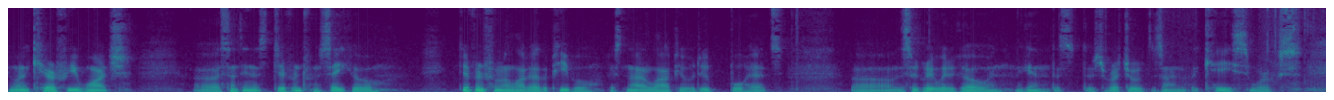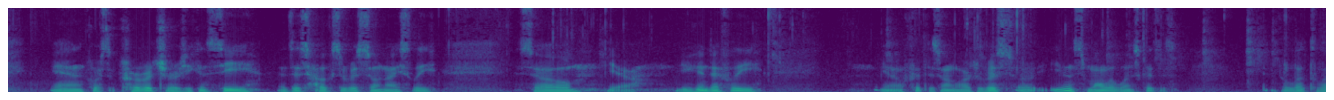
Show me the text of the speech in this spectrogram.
you want a carefree watch, uh, something that's different from Seiko, different from a lot of other people, because not a lot of people do bullheads. Uh, is a great way to go, and again, this, this retro design of the case works. And of course, the curvature, as you can see, it just hugs the wrist so nicely. So, yeah, you can definitely you know, fit this on larger wrists or even smaller ones because the lug to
